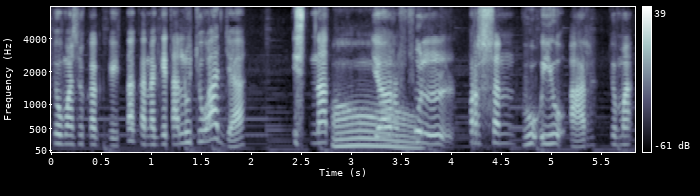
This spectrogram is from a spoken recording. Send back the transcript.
cuma suka kita karena kita lucu aja. It's not Oh. your full person who you are. Cuma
